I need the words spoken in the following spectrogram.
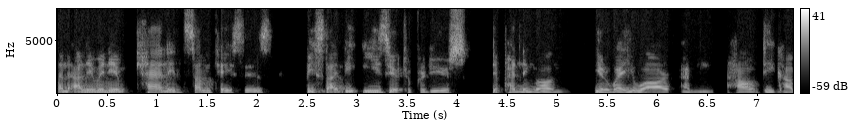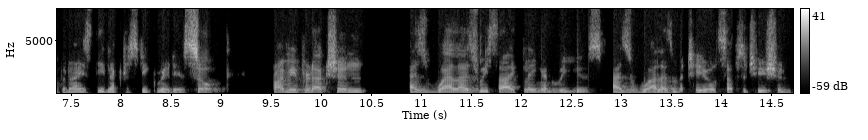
And aluminium can, in some cases, be slightly easier to produce depending on you know where you are and how decarbonized the electricity grid is. So, primary production, as well as recycling and reuse, as well as material substitution,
